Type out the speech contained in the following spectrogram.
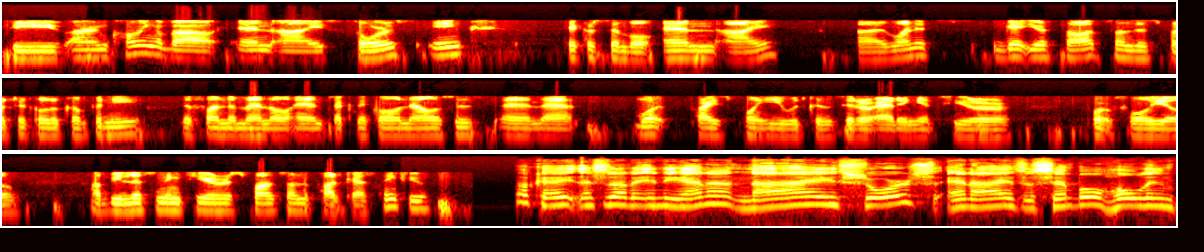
Steve. I'm calling about NI Source Inc., ticker symbol NI. I wanted to get your thoughts on this particular company, the fundamental and technical analysis, and at what price point you would consider adding it to your portfolio. I'll be listening to your response on the podcast. Thank you. Okay, this is out of Indiana. NiSource. NI is a symbol holding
